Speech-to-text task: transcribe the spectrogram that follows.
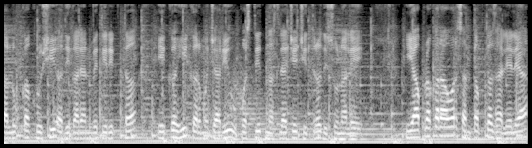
तालुका कृषी अधिकाऱ्यांव्यतिरिक्त एकही कर्मचारी उपस्थित नसल्याचे चित्र दिसून आले. या प्रकारावर संतप्त झालेल्या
